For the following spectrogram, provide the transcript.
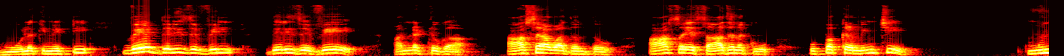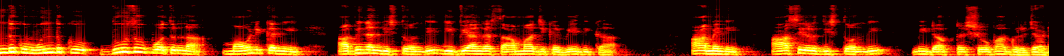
మూలకి నెట్టి where there is a will there is a way అన్నట్లుగా ఆశావాదంతో ఆశయ సాధనకు ఉపక్రమించి ముందుకు ముందుకు దూసుకుపోతున్న మౌనికని అభినందిస్తోంది దివ్యాంగ సామాజిక వేదిక. ఆమెని ఆశీర్వదిస్తోంది మీ డాక్టర్ శోభా గురజాడ.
